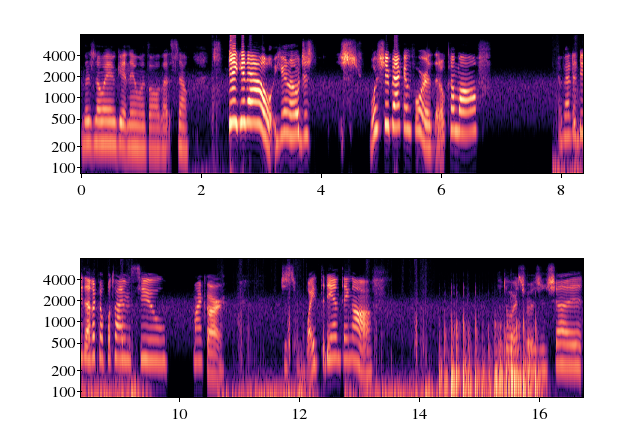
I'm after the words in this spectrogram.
There's no way I'm getting in with all that snow. Just dig it out! You know, just swoosh it back and forth. It'll come off. I've had to do that a couple times to my car. Just wipe the damn thing off. The door frozen shut.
